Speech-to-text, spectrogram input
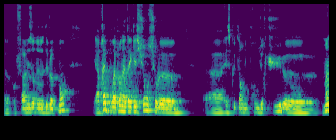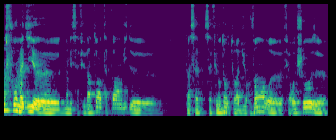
euh, au fur et à mesure de nos développements. Et après, pour répondre à ta question sur le est-ce que tu as envie de prendre du recul Maintes fois, on m'a dit non, mais ça fait 20 ans, tu pas envie de. Enfin, ça, ça fait longtemps que tu auras dû revendre, faire autre chose.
